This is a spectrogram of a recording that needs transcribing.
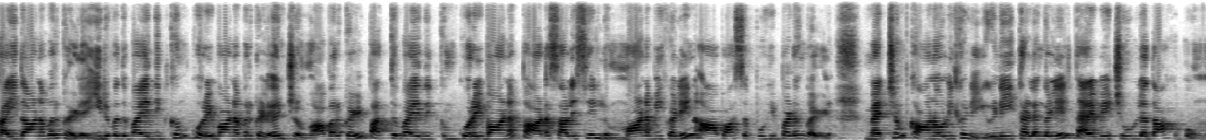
கைதானவர்கள். இருபது வயதிற்கும் குறைவானவர்கள் என்றும் அவர்கள் பத்து வயதிற்கும் குறைவான பாடசாலை செல்லும் மாணவிகளின் ஆபாச புகைப்படங்கள் மற்றும் காணொளிகளை இணையதளங்களில் தரவேற்றியுள்ளதாகவும்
